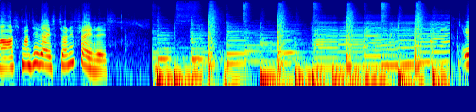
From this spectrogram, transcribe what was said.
బాస్మతి రైస్ తోని ఫ్రైడ్ రైస్. ఈ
